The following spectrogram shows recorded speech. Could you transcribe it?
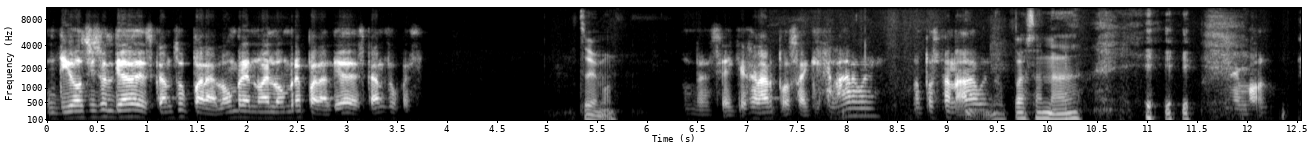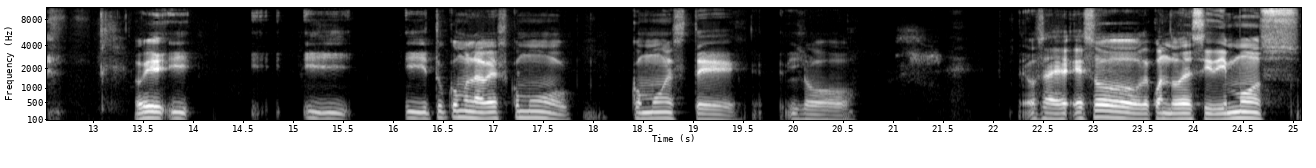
Dios hizo el día de descanso para el hombre, no el hombre para el día de descanso, pues. Sí, mon. Si hay que jalar, pues hay que jalar, güey. No pasa nada, güey. No pasa nada. Oye, y, y, y, tú cómo la ves, cómo, cómo este, lo... O sea, eso de cuando decidimos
